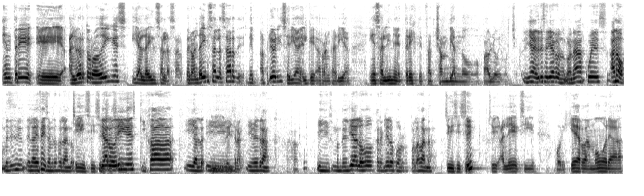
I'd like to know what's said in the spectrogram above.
entre eh, Alberto Rodríguez y Aldair Salazar. Pero Aldair Salazar, de, de- a priori, sería el que arrancaría en esa línea de tres que está chambeando Pablo Bengochea. Línea de tres sería con, con Ascuez. Ah, no, en la defensa me estás hablando. Sí, sí, sí. sería sí, sí. Rodríguez, Quijada y, Y Beltrán. Y Beltrán. Ajá. Y mantendría a los dos carrileros por, por las bandas. Sí, sí, sí. ¿Sí? Sí, Alexi, por izquierda, Mora.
